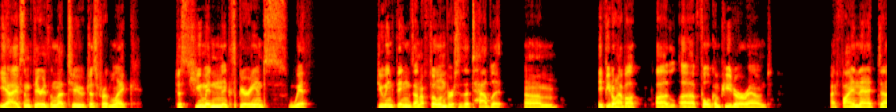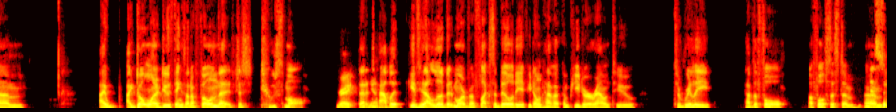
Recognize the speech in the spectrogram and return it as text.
Yeah, I have some theories on that too, just from like just human experience with doing things on a phone versus a tablet. Um, if you don't have a, a, a, full computer around, I find that um, I I don't want to do things on a phone that it's just too small. Right. That a yeah. tablet gives you that little bit more of a flexibility if you don't have a computer around to to really have the full a full system. Um, so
